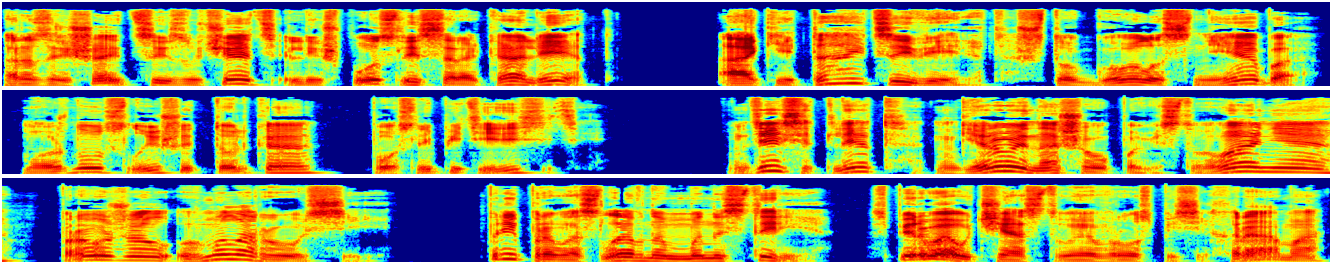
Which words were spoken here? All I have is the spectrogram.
разрешается изучать лишь после 40 лет, А китайцы верят, что голос неба можно услышать только после 50. Десять лет герой нашего повествования прожил в Малороссии, при православном монастыре, сперва участвуя в росписи храма,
